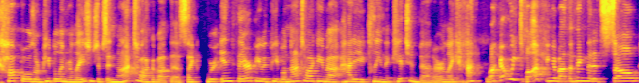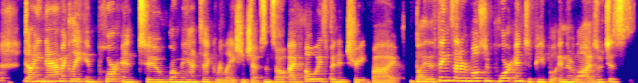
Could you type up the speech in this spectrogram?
couples or people in relationships and not talk about this? Like we're in therapy with people not talking about how do you clean the kitchen better? Like how, why are we talking about the thing that it's so so dynamically important to romantic relationships. And so I've always been intrigued by by the things that are most important to people in their lives, which is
